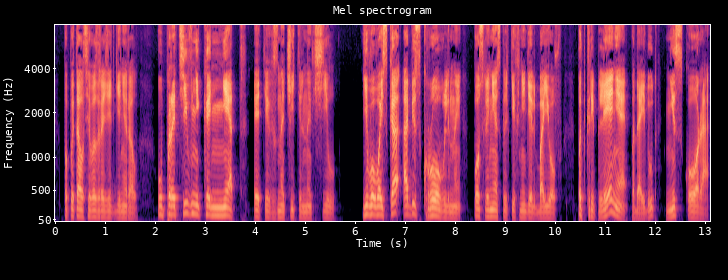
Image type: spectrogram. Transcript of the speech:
— попытался возразить генерал, — «у противника нет этих значительных сил. Его войска обескровлены после нескольких недель боев. Подкрепления подойдут не скоро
